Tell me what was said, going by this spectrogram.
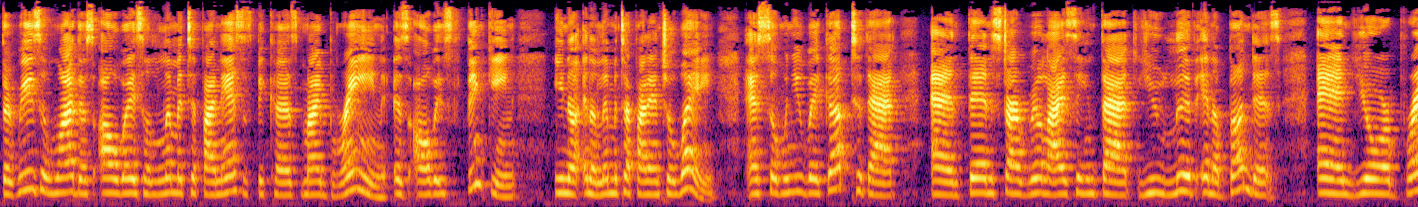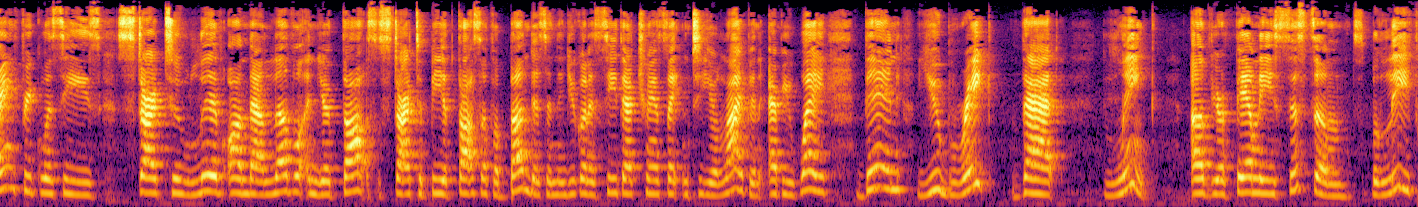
the reason why there's always a limited finances because my brain is always thinking you know in a limited financial way and so when you wake up to that and then start realizing that you live in abundance and your brain frequencies start to live on that level and your thoughts start to be thoughts of abundance and then you're going to see that translate into your life in every way then you break that link of your family system's belief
